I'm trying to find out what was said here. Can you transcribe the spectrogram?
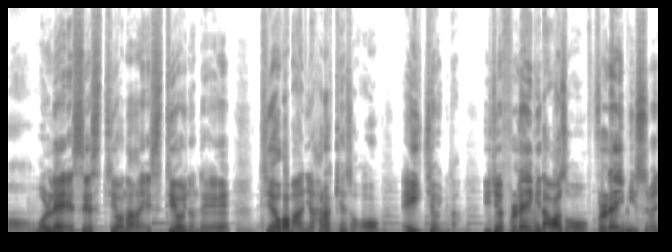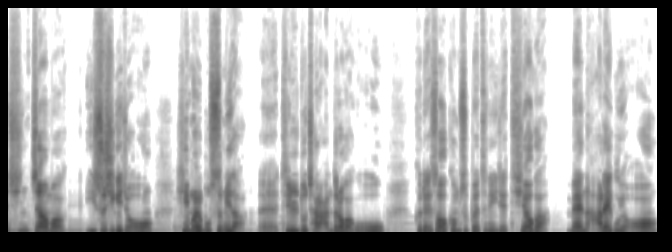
어, 원래 SS 티어나 S 티어였는데 티어가 많이 하락해서 A 티어입니다. 이제 플레임이 나와서 플레임이 있으면 진짜 막 이쑤시개죠. 힘을 못 씁니다. 예, 딜도 잘 안 들어가고 그래서 금속 배트는 이제 티어가 맨 아래고요.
